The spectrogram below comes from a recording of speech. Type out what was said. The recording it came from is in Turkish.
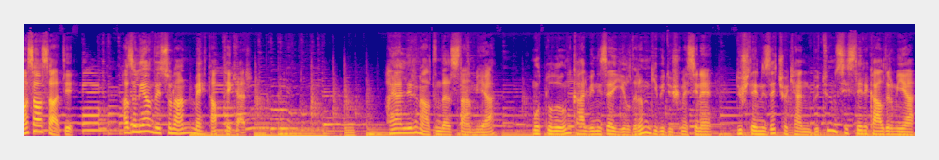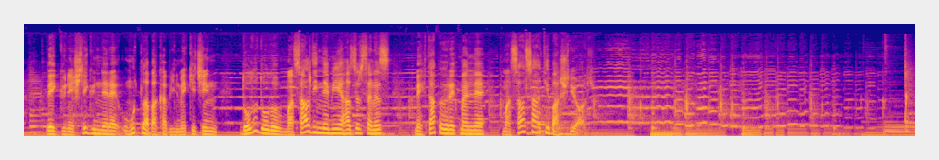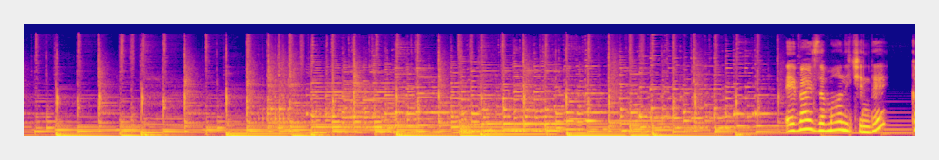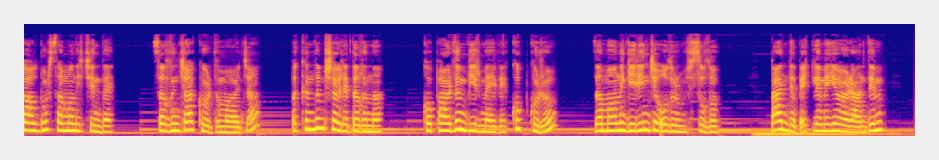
Masal Saati Hazırlayan ve sunan Mehtap Teker Hayallerin altında ıslanmaya, mutluluğun kalbinize yıldırım gibi düşmesine, düşlerinize çöken bütün sisleri kaldırmaya ve güneşli günlere umutla bakabilmek için dolu dolu masal dinlemeye hazırsanız Mehtap Öğretmen'le Masal Saati başlıyor. Evvel zaman içinde, kalbur saman içinde. Salıncak kurdum ağaca, bakındım şöyle dalına. Kopardım bir meyve kupkuru, zamanı gelince olurmuş sulu. Ben de beklemeyi öğrendim,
